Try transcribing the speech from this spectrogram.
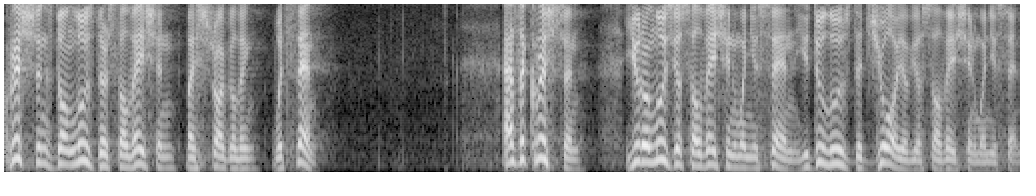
Christians don't lose their salvation by struggling with sin. As a Christian, you don't lose your salvation when you sin. You do lose the joy of your salvation when you sin.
